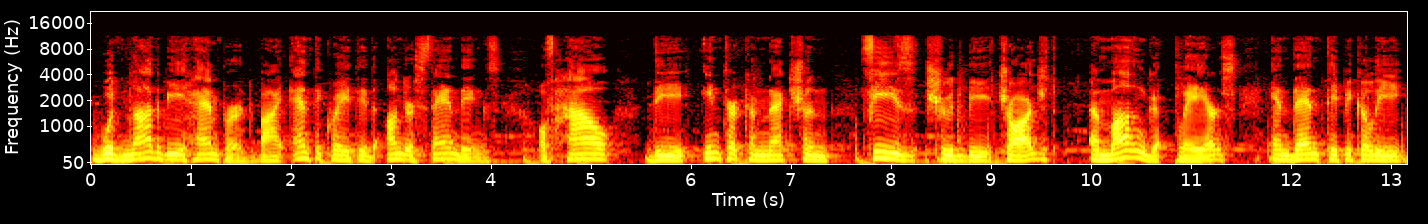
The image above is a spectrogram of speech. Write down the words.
would not be hampered by antiquated understandings of how the interconnection fees should be charged among players and then typically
